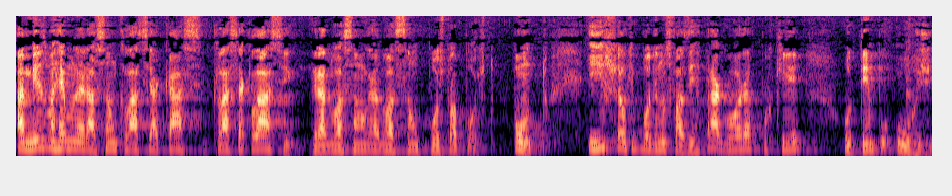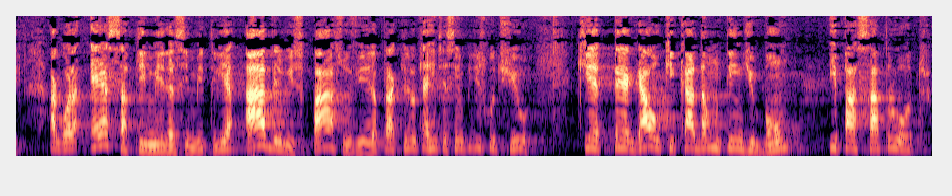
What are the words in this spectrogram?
a mesma remuneração classe a classe, classe a classe, graduação a graduação, posto a posto. Ponto. E isso é o que podemos fazer para agora, porque o tempo urge. Agora, essa primeira simetria abre o espaço, Vieira, para aquilo que a gente sempre discutiu, que é pegar o que cada um tem de bom e passar para o outro.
